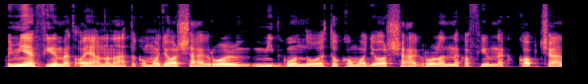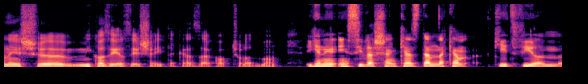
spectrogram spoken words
hogy milyen filmet ajánlanátok a magyarságról, mit gondoltok a magyarságról ennek a filmnek a kapcsán, és mik az érzéseitek ezzel kapcsolatban. Igen, én, én szívesen kezdem, nekem két film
